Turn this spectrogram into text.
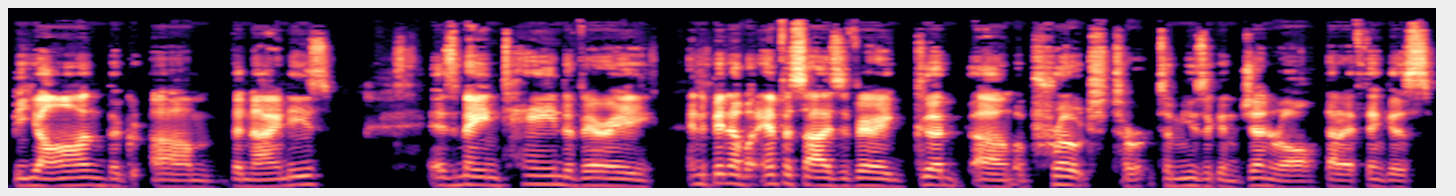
beyond the um, the '90s is maintained a very and been able to emphasize a very good um, approach to, to music in general that I think is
